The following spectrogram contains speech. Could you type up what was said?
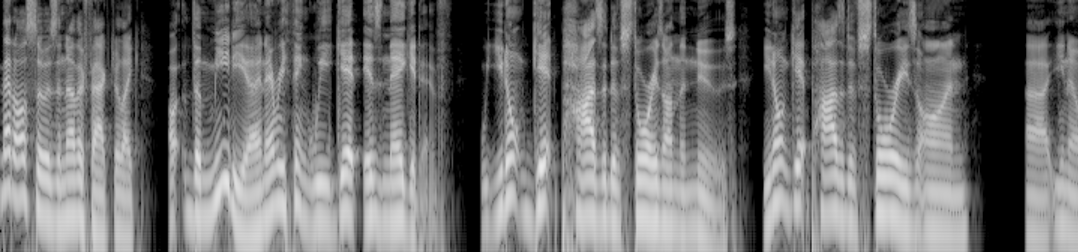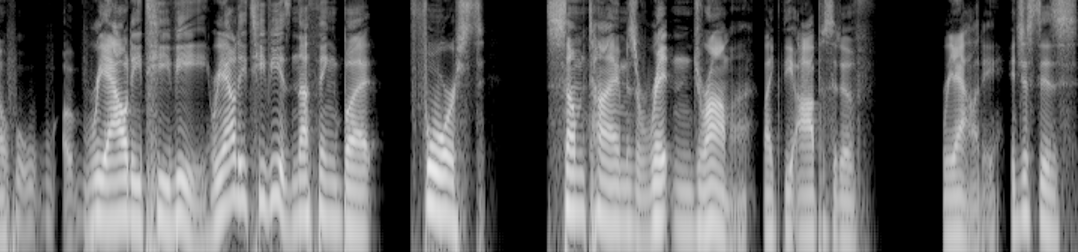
that also is another factor like uh, the media and everything we get is negative you don't get positive stories on the news you don't get positive stories on uh you know w- reality TV reality TV is nothing but forced sometimes written drama like the opposite of reality. It just is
